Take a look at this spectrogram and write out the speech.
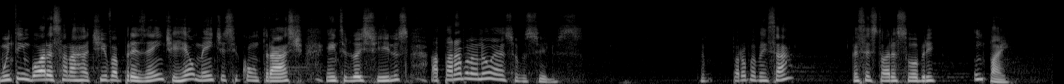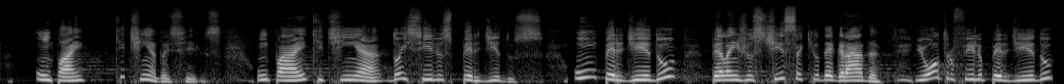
Muito embora essa narrativa apresente realmente esse contraste entre dois filhos, a parábola não é sobre os filhos. Parou para pensar? Essa história é sobre um pai. Um pai que tinha dois filhos. Um pai que tinha dois filhos perdidos. Um perdido pela injustiça que o degrada, e outro filho perdido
